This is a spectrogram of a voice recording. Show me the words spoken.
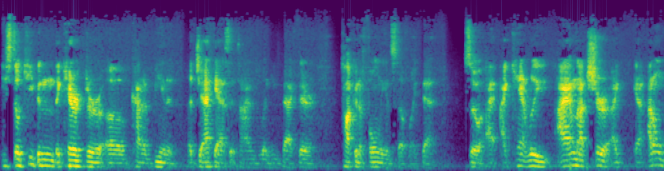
he's still keeping the character of kind of being a, a jackass at times when he's back there talking to Foley and stuff like that. So I, I can't really. I am not sure. I I don't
